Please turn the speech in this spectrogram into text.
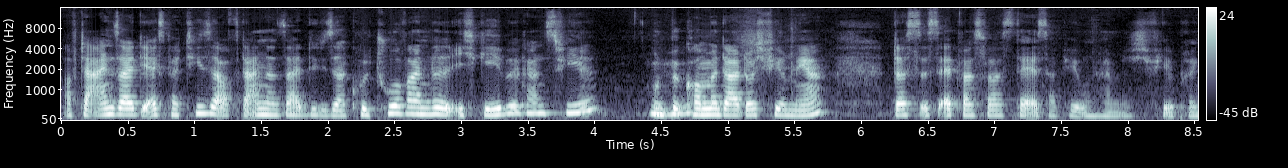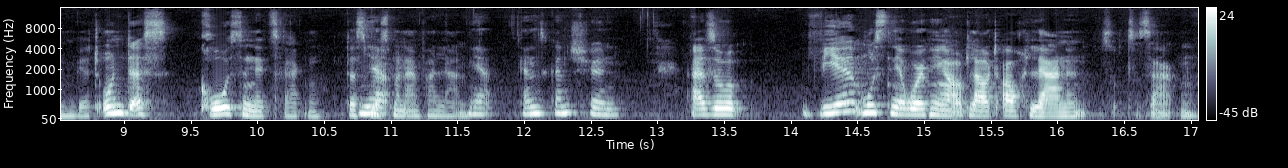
auf der einen Seite die Expertise, auf der anderen Seite dieser Kulturwandel. Ich gebe ganz viel und mhm. bekomme dadurch viel mehr. Das ist etwas, was der SAP unheimlich viel bringen wird. Und das große Netzwerken. Das ja. muss man einfach lernen. Ja, ganz, ganz schön. Also wir mussten ja Working Out Loud auch lernen, sozusagen,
